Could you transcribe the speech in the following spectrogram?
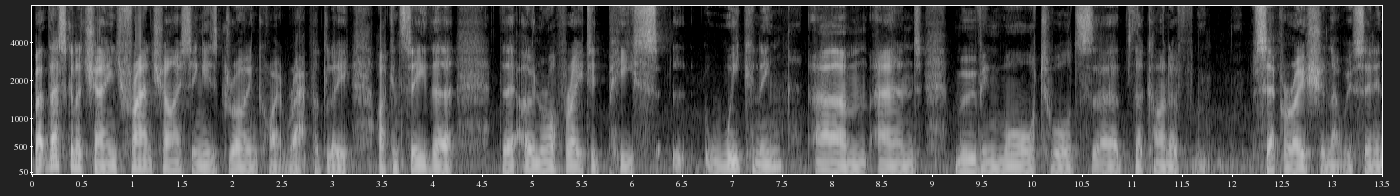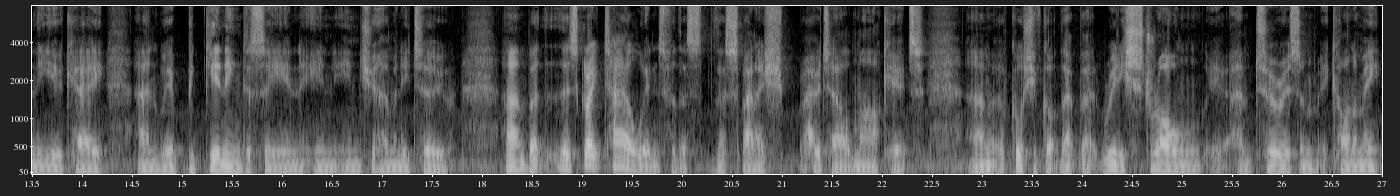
But that's going to change. Franchising is growing quite rapidly. I can see the, the owner operated piece weakening um, and moving more towards uh, the kind of separation that we've seen in the UK and we're beginning to see in, in, in Germany too. Um, but there's great tailwinds for the, the Spanish hotel market. Um, of course, you've got that, that really strong um, tourism economy,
